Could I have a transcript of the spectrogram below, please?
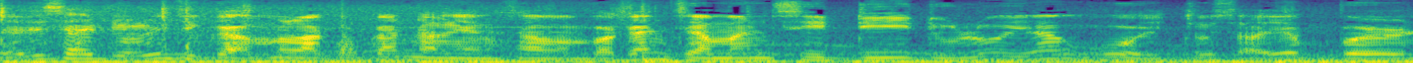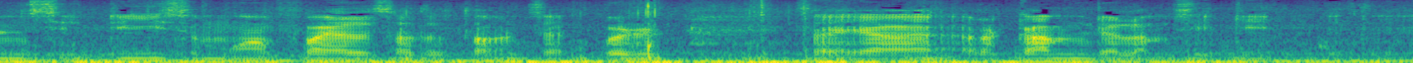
jadi saya dulu juga melakukan hal yang sama bahkan zaman CD dulu ya wow itu saya burn CD semua file satu tahun saya burn saya rekam dalam CD gitu ya.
